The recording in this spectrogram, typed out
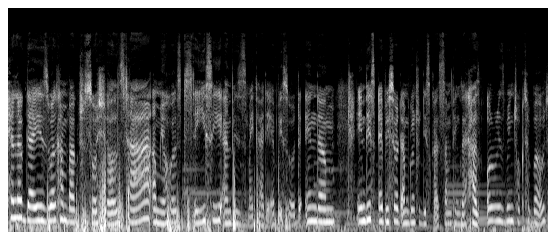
Hello guys, welcome back to Social Star. I'm your host Stacy and this is my third episode. And um in this episode I'm going to discuss something that has always been talked about,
